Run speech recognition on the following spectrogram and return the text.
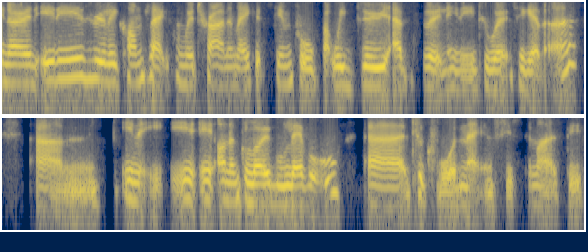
you know, it, it is really complex and we're trying to make it simple, but we do absolutely need to work together um, in, in, on a global level uh, to coordinate and systemize this.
